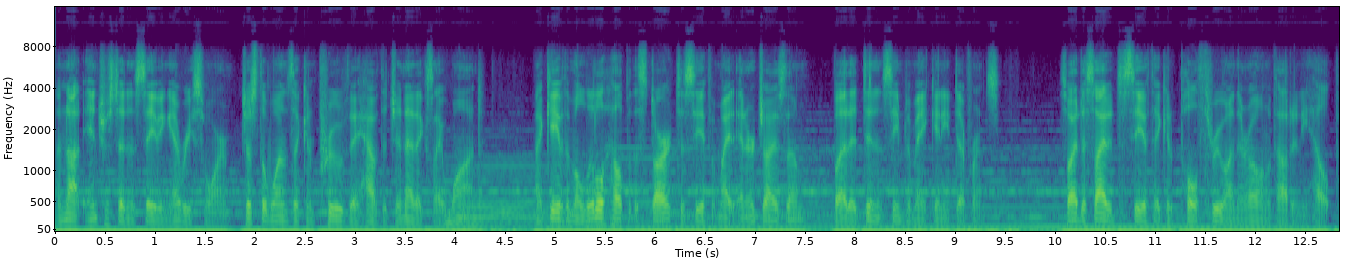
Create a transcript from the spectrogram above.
I'm not interested in saving every swarm, just the ones that can prove they have the genetics I want. I gave them a little help at the start to see if it might energize them, but it didn't seem to make any difference. So I decided to see if they could pull through on their own without any help.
